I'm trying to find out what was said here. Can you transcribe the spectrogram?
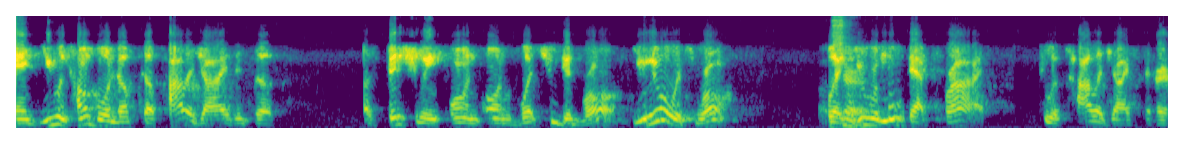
and you was humble enough to apologize and to accentuate on on what you did wrong. You knew it was wrong but sure. you remove that pride to apologize to her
